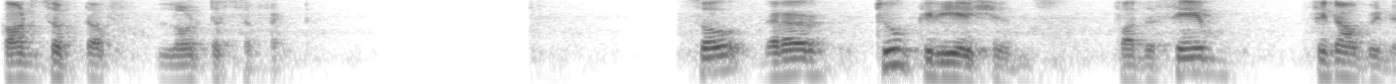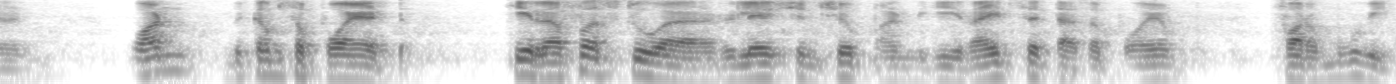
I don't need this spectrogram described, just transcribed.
concept of lotus effect. So there are two creations for the same phenomenon. One becomes a poet. He refers to a relationship and he writes it as a poem for a movie.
